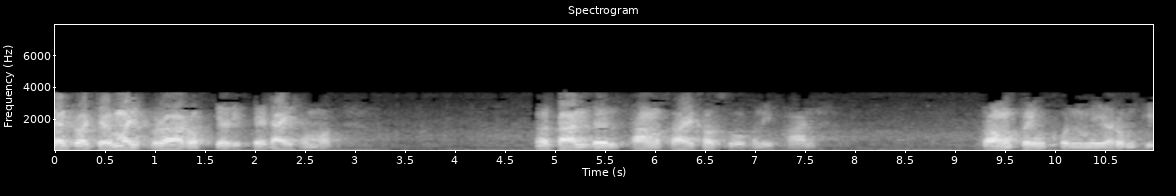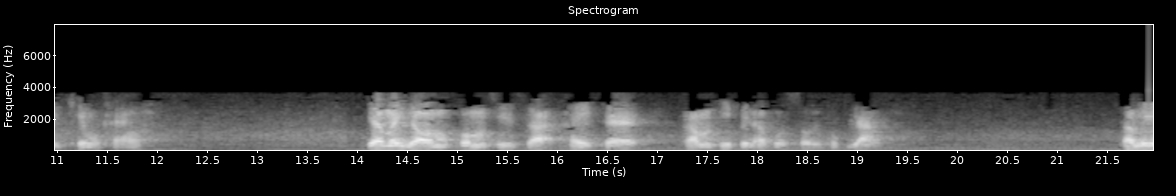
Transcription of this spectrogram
และก็จะไม่ปรารบจริตใดๆทั้งหมดเพราะการเดินทางสายเข้าสู่พนิพพาน ต้องเป็นคนมีอารมณ์จิตเข้มแข็ง จะไม่ยอมก้มศีรษะให้แก่กรรมที่เป็นอกุศลทุกอย่างถ้ามิ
